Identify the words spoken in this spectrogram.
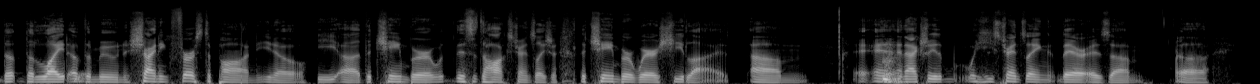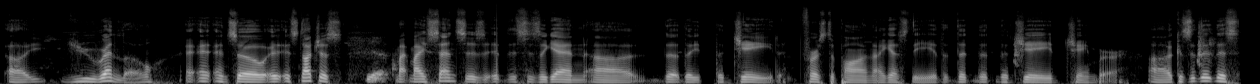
the the light of the moon shining first upon you know the uh, the chamber. This is the Hawkes' translation. The chamber where she lies. Um, and, Hmm. and actually, what he's translating there is um, uh, uh, Yu Renlo. And, and so it- it's not just Yeah. my, my sense is it, this is again uh, the, the the jade first upon I guess the the, the, the jade chamber because this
